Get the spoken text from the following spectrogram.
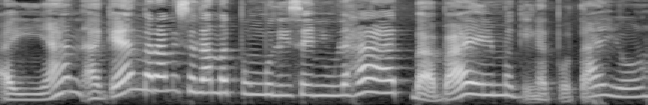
Ayan, again, maraming salamat pong muli sa inyong lahat. Bye-bye, mag-ingat po tayo.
